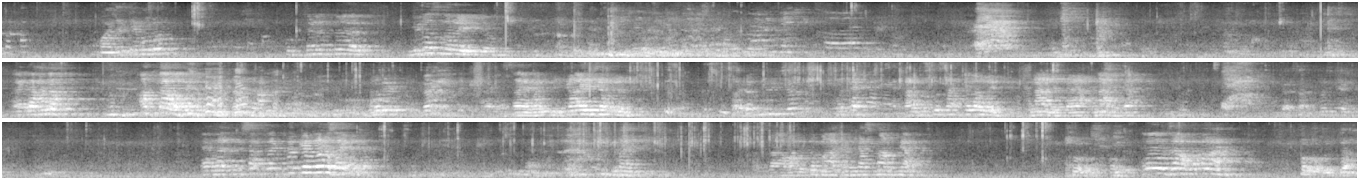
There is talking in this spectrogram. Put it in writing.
माझ्या टेबलवर मी बसणार आहे साहेबांनी काय विचारलं? सकाळपासून सारखं लावलंय. ना का? ना का काय सांगतोस काय त्या रात्री सात वाजता गेलो आम्हाला तर माझ्या घास मारत्या. हो जा हो जा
